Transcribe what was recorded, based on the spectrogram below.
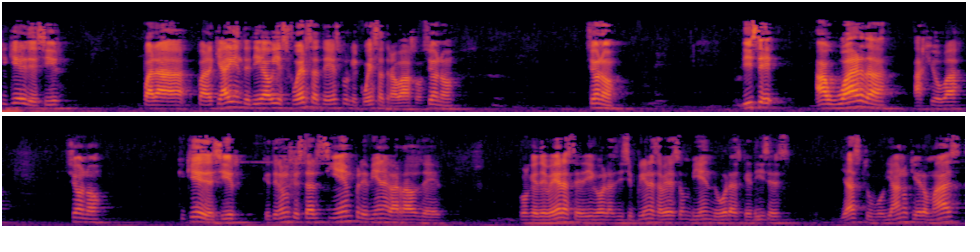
¿Qué quiere decir? Para, para que alguien te diga, oye, esfuérzate es porque cuesta trabajo, ¿sí o no? ¿Sí o no? Dice, aguarda a Jehová, ¿sí o no? ¿Qué quiere decir? Que tenemos que estar siempre bien agarrados de Él. Porque de veras te digo, las disciplinas a veces son bien duras que dices, ya estuvo, ya no quiero más,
